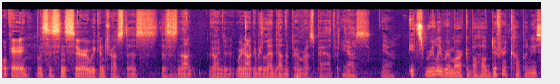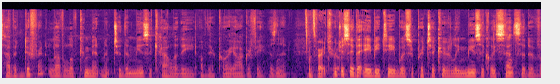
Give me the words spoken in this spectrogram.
okay, this is sincere. We can trust this. This is not going to. We're not going to be led down the primrose path with yeah, this. Yeah, it's really remarkable how different companies have a different level of commitment to the musicality of their choreography, isn't it? That's very true. Would you say that ABT was a particularly musically sensitive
